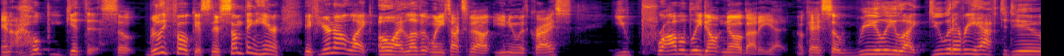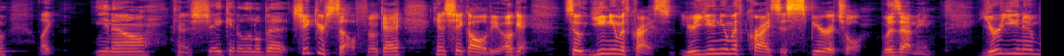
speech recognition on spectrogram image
And I hope you get this. So really focus. There's something here. If you're not like, oh, I love it when he talks about union with Christ, you probably don't know about it yet. Okay. So really like do whatever you have to do. Like, you know, kind of shake it a little bit. Shake yourself. Okay. Can't shake all of you. Okay. So union with Christ. Your union with Christ is spiritual. What does that mean? You're uni-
